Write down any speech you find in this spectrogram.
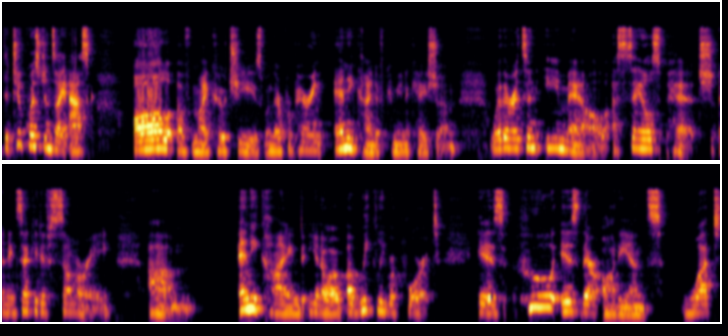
The two questions I ask all of my coachees when they're preparing any kind of communication, whether it's an email, a sales pitch, an executive summary, um, any kind, you know, a, a weekly report, is who is their audience? What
